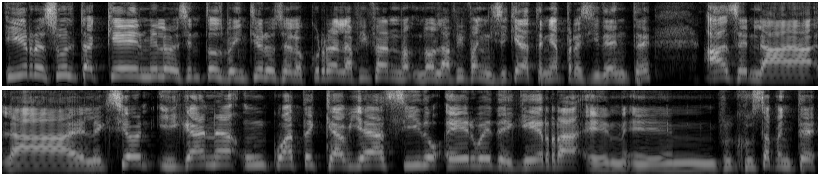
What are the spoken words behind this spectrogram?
Y resulta que en 1921 se le ocurre a la FIFA, no, no, la FIFA ni siquiera tenía presidente, hacen la, la elección y gana un cuate que había sido héroe de guerra en, en- justamente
